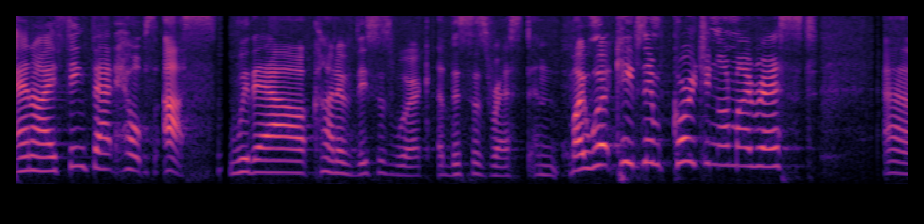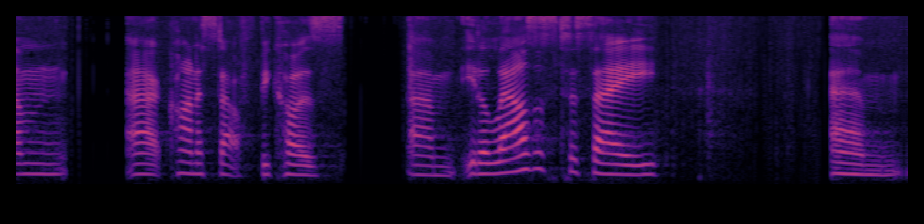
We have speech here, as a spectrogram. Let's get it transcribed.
and I think that helps us with our kind of this is work this is rest, and my work keeps encroaching on my rest um, uh, kind of stuff because um, it allows us to say, um,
